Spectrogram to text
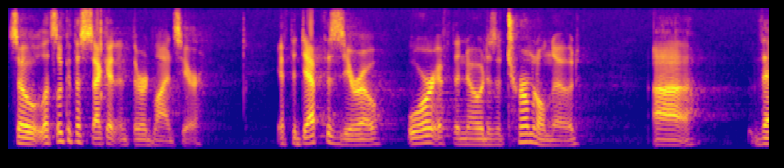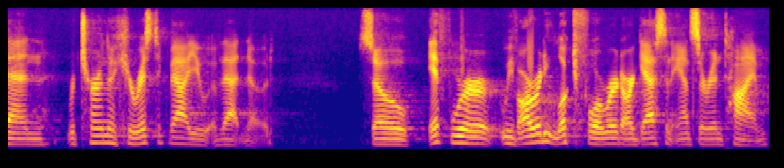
So let's look at the second and third lines here. If the depth is zero, or if the node is a terminal node, uh, then return the heuristic value of that node. So if we're, we've already looked forward our guess and answer in time,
